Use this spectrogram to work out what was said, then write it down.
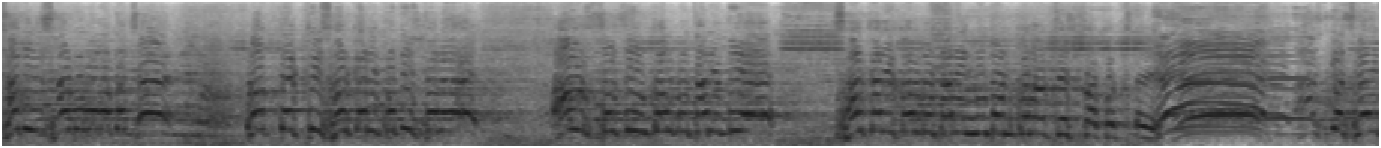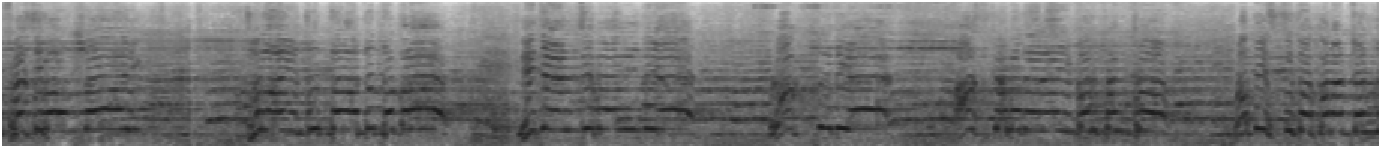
স্বাধীন সার্বভৌমত আছে। প্রত্যেকটি সরকারি প্রতিষ্ঠানে আউটসোর্সিং কর্মচারী দিয়ে সরকারি কর্মচারী নিধন করার চেষ্টা করছে। আজকে সেই ফেসিবাদ নয়। জুলাই যুদ্ধরা যুদ্ধ করে নিজের জীবন দিয়ে রক্ত দিয়ে আজকে আমাদের এই গণতন্ত্র প্রতিষ্ঠিত করার জন্য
